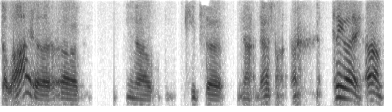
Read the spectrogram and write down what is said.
Delia, uh, you know, keeps a no, that's not. anyway, um,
